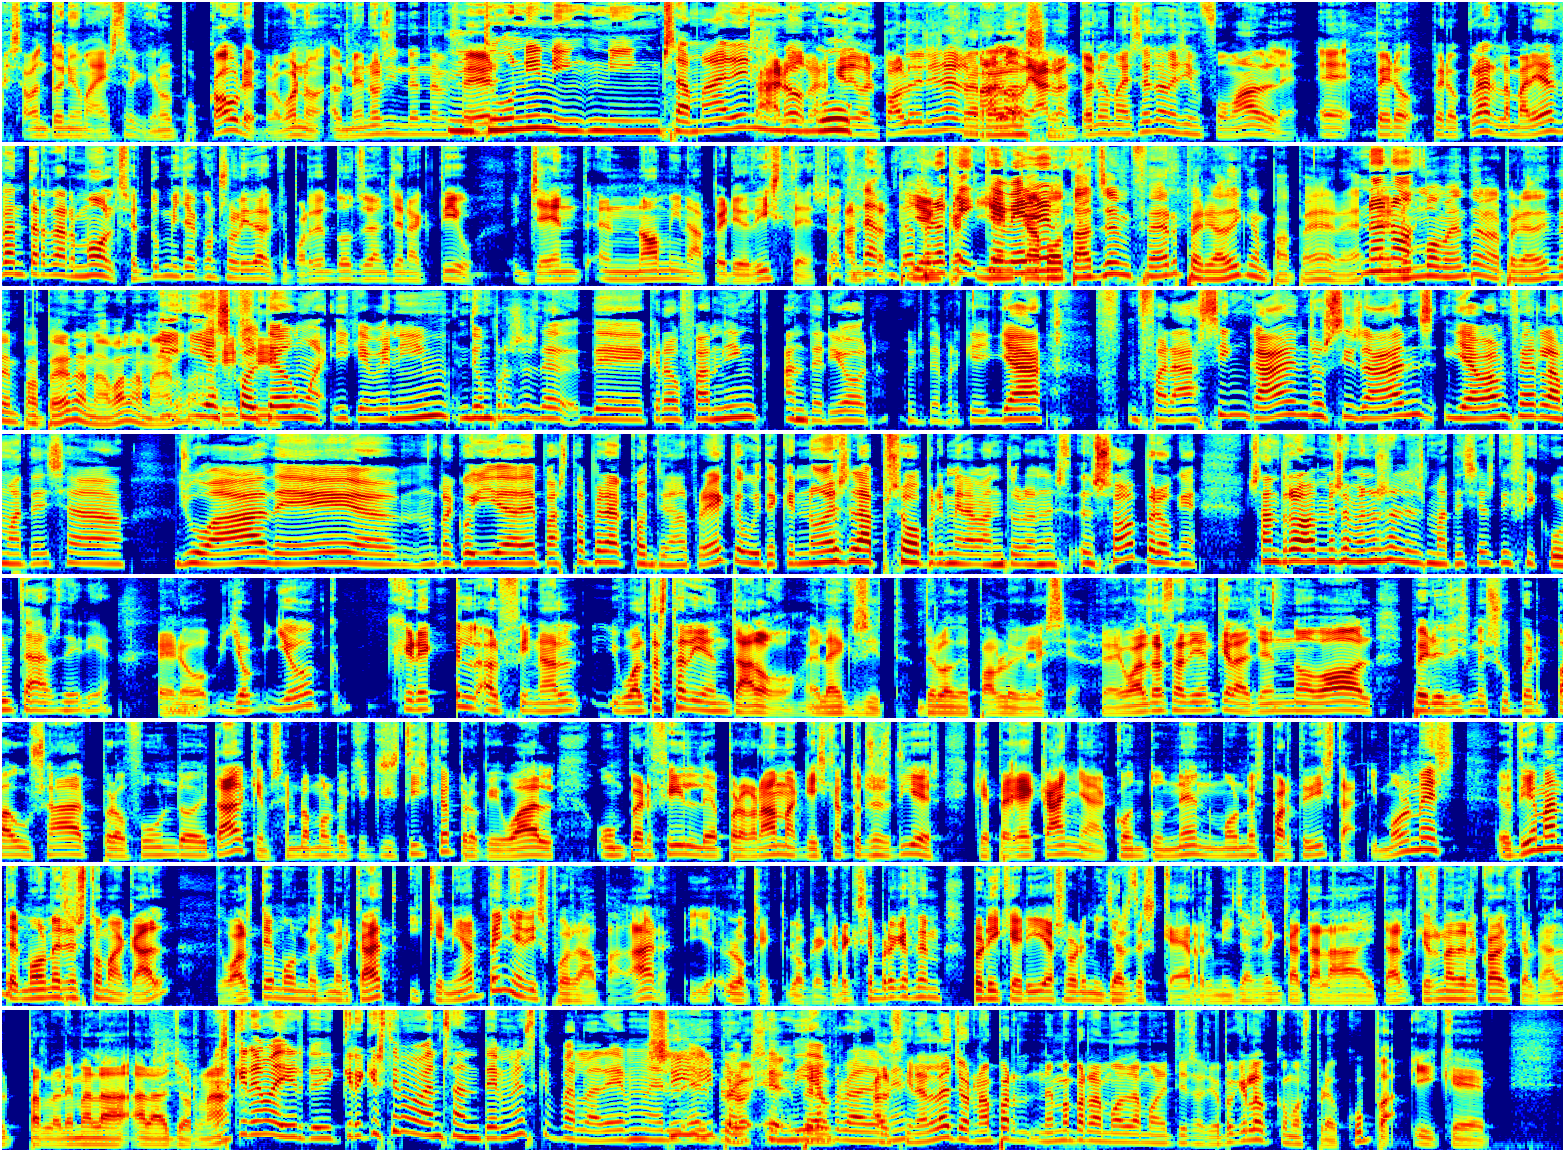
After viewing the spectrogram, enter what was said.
estava Antonio Maestre, que jo no el puc coure, però bueno, almenys intenten Ni fer... tu, ni, ni, ni sa mare, Claro, ni pero ningú. que diuen Pablo Iglesias és malo, ja, Antonio Maestre també és infumable. Eh, però, però, clar, la Marea van tardar molt, sent un mitjà consolidat, que porten 12 anys en actiu, gent en nòmina, periodistes... Però tam- tar- però- I, en, que- i que venen- encabotats en fer periòdic en paper, eh? No, no. En un moment en el periòdic en paper anava a la merda. I, i Sí, escolteu-me, i que venim d'un procés de, de crowdfunding anterior, perquè ja farà 5 anys o 6 anys ja van fer la mateixa jugada de eh, recollida de pasta per a continuar el projecte. Vull dir que no és la seva primera aventura en això, però que s'han trobat més o menys en les mateixes dificultats, diria. Però jo, jo crec que al final igual t'està dient algo, l'èxit de lo de Pablo Iglesias. O sigui, igual t'està dient que la gent no vol periodisme superpausat, profundo i tal, que em sembla molt bé que existisca, però que igual un perfil de programa que isca tots els dies, que pegue canya, contundent, molt més partidista i molt més, ho diem antes, molt més estomacal, igual té molt més mercat i que n'hi ha penya disposada a pagar. I lo que, lo que crec sempre que fem ploriqueria sobre mitjans d'esquerres, mitjans en català i tal, que és una de les coses que al final parlarem a la, a la jornada. És que anem a dir-te, crec que estem avançant temes que parlarem el, sí, el però, pròxim eh, dia, però probablement. al final la jornada par anem a parlar molt de monetització perquè és el que ens preocupa i que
